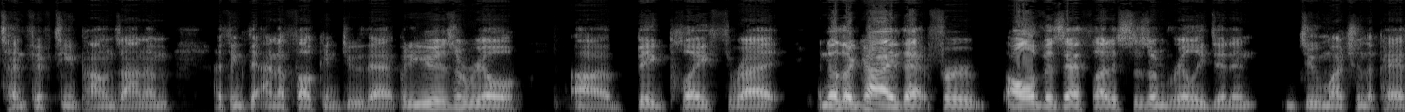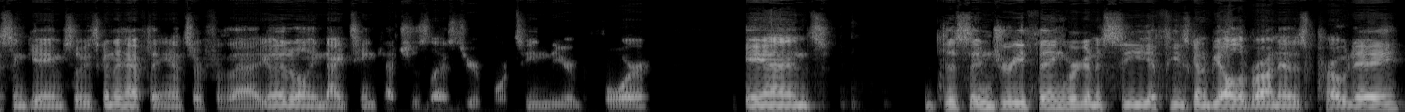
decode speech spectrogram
10, 15 pounds on him. I think the NFL can do that, but he is a real uh, big play threat. Another guy that, for all of his athleticism, really didn't do much in the passing game, so he's going to have to answer for that. He had only 19 catches last year, 14 the year before. And this injury thing, we're going to see if he's going to be able to run at his pro day.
